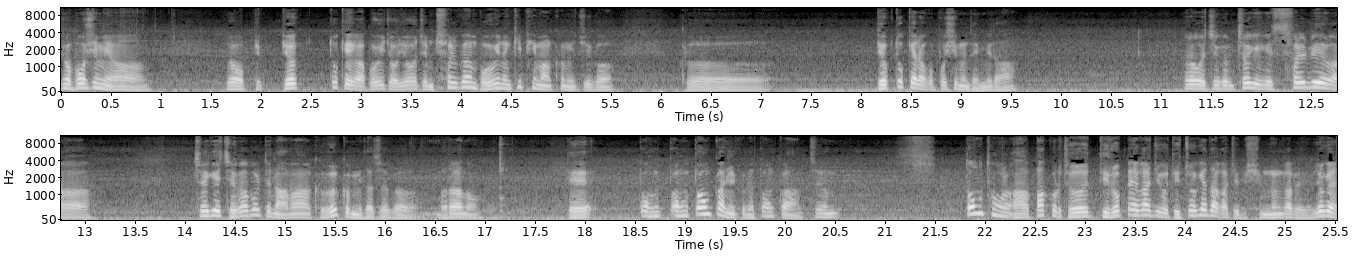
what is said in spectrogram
요 보시면 요 벽 두께가 보이죠? 요 지금 철근 보이는 깊이만큼이 지금 그 벽 두께라고 보시면 됩니다. 그리고 지금 저기 설비가 저게 제가 볼 때는 아마 그걸 겁니다. 저거 뭐라노 배, 똥, 똥, 똥간일 겁니다. 똥간. 지금, 똥통을, 아, 밖으로 저 뒤로 빼가지고 뒤쪽에다가 지금 심는가 봐요. 여기,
